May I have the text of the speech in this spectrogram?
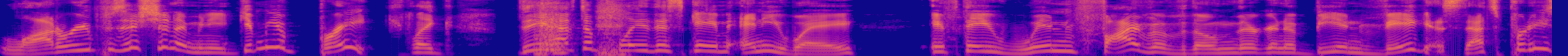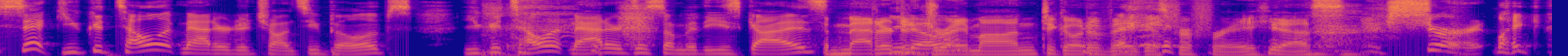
lottery position. I mean, give me a break. Like they have to play this game anyway if they win five of them, they're going to be in Vegas. That's pretty sick. You could tell it mattered to Chauncey Billups. You could tell it mattered to some of these guys. It mattered to know? Draymond to go to Vegas for free. Yes. Sure. Like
